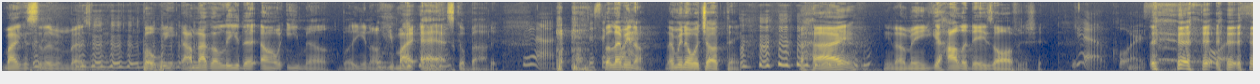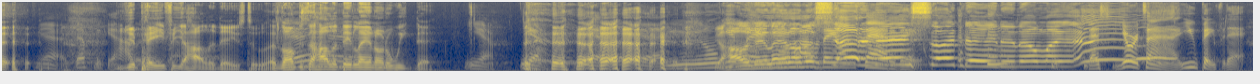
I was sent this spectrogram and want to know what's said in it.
Might can submit a resume, but we. I'm not gonna leave the um, email, but you know, you might ask about it. Yeah. But let me know. Let me know what y'all think. All right. You know what I mean? You get holidays off and shit. Yeah, of course. Of course. Yeah, definitely get You get paid for your holidays too, as long as the holiday land on a weekday. Yeah. Yeah. Yeah. yeah. You, you don't Your holiday land on a holiday Saturday, Sunday, then I'm like, eh. That's your time. You pay for that.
